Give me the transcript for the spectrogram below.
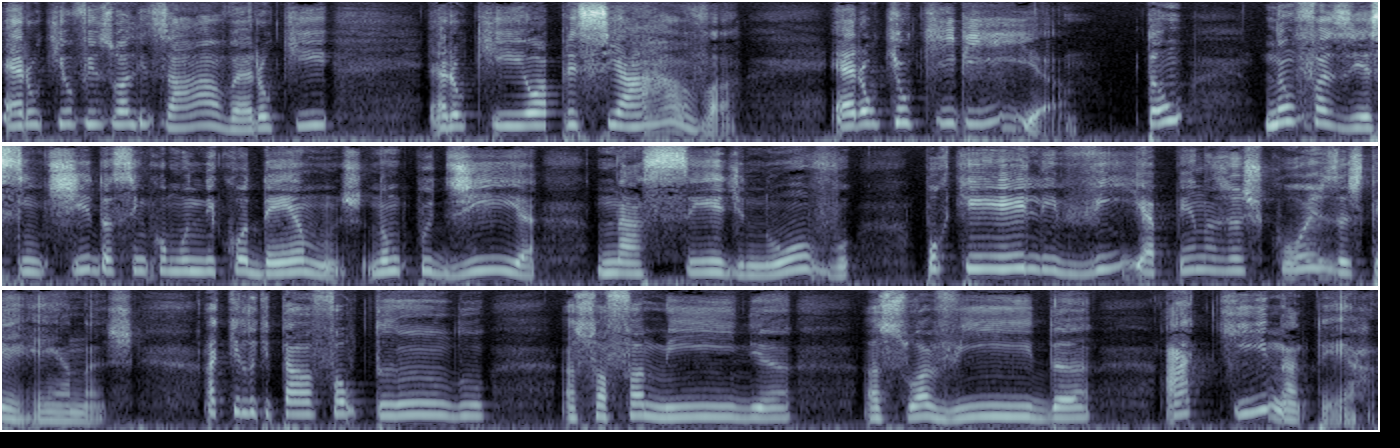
era o que eu visualizava, era o que era o que eu apreciava, era o que eu queria. Então, não fazia sentido assim como Nicodemos não podia nascer de novo, porque ele via apenas as coisas terrenas, aquilo que estava faltando, a sua família, a sua vida aqui na terra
